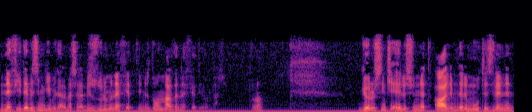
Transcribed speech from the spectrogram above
nefi de bizim gibiler. Mesela biz zulmü nefyettiğimizde onlar da nefyediyorlar. Tamam Görürsün ki ehli sünnet alimleri mutezilenin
